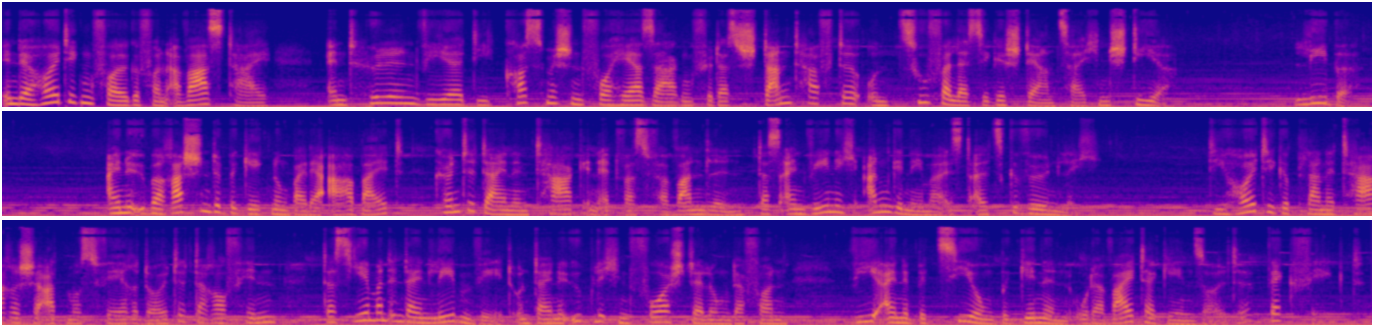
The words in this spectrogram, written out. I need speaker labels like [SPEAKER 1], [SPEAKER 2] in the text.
[SPEAKER 1] In der heutigen Folge von Avastai enthüllen wir die kosmischen Vorhersagen für das standhafte und zuverlässige Sternzeichen Stier. Liebe. Eine überraschende Begegnung bei der Arbeit könnte deinen Tag in etwas verwandeln, das ein wenig angenehmer ist als gewöhnlich. Die heutige planetarische Atmosphäre deutet darauf hin, dass jemand in dein Leben weht und deine üblichen Vorstellungen davon, wie eine Beziehung beginnen oder weitergehen sollte, wegfegt.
